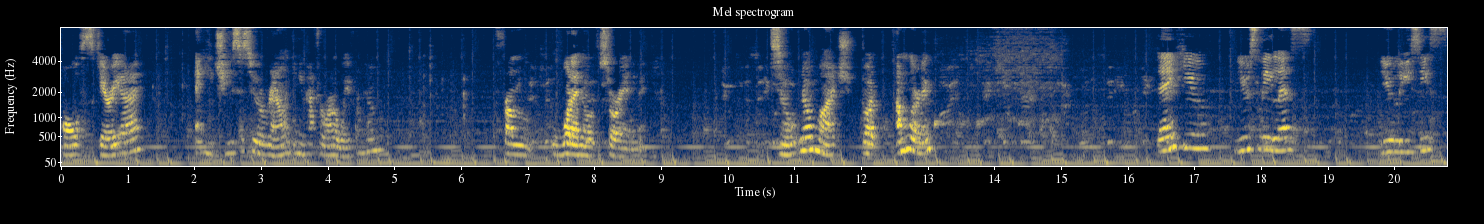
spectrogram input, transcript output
Tall, scary guy. And he chases you around and you have to run away from him. From what I know of the story anyway. Don't know much, but I'm learning. Thank you, Ulysses. Ulysses.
